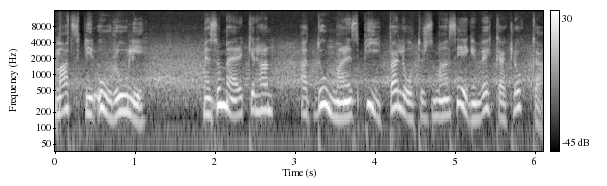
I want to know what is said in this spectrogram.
Mats blir orolig, men så märker han att domarens pipa låter som hans egen väckarklocka.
